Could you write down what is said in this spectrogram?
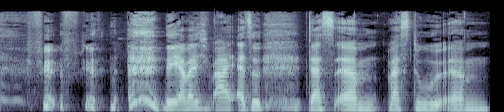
für, für, nee, aber ich war, also das, ähm, was du ähm,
